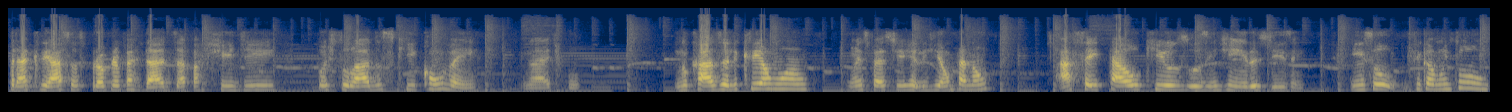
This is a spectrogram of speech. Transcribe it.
para criar suas próprias verdades a partir de postulados que convêm, né? Tipo, no caso ele cria uma, uma espécie de religião para não aceitar o que os, os engenheiros dizem. E isso fica muito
